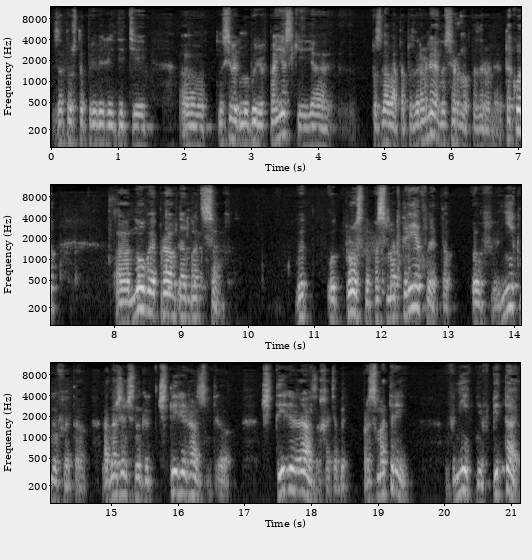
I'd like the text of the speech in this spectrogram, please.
за то, что привели детей. Э, ну, сегодня мы были в поездке, я поздновато поздравляю, но все равно поздравляю. Так вот, э, новая правда об отцах. Вы вот просто посмотрев это, вникнув в это, одна женщина говорит, четыре раза смотрела, четыре раза хотя бы просмотри, вникни, впитай,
